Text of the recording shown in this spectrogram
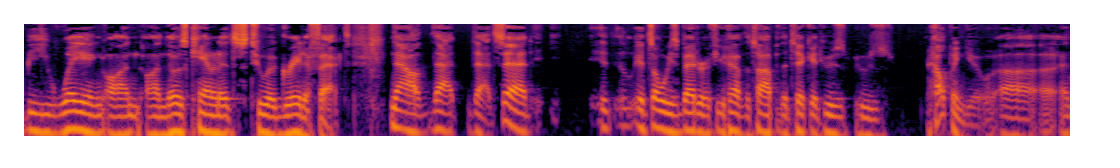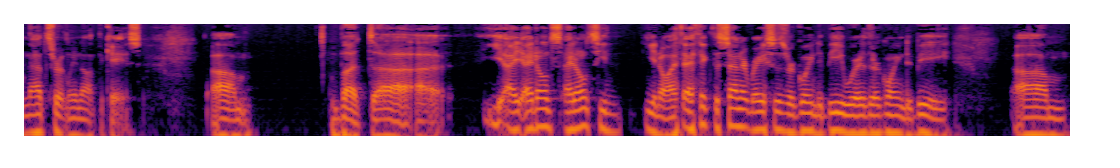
be weighing on on those candidates to a great effect. Now that that said, it, it's always better if you have the top of the ticket who's who's helping you, uh, and that's certainly not the case. Um, but uh, I, I don't I don't see you know, I, th- I, think the Senate races are going to be where they're going to be. Um,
